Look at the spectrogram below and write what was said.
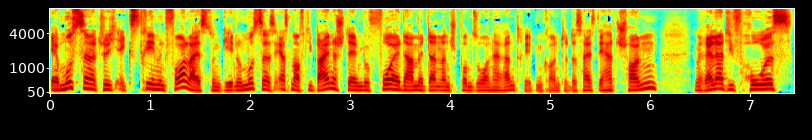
er musste natürlich extrem in Vorleistung gehen und musste das erstmal auf die Beine stellen, bevor er damit dann an Sponsoren herantreten konnte. Das heißt, er hat schon ein relativ hohes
